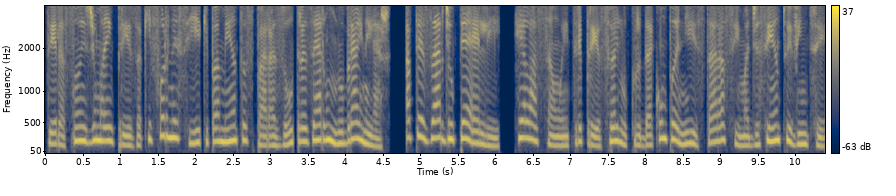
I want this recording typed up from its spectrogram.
ter ações de uma empresa que fornecia equipamentos para as outras era um no-brainer. Apesar de o PL, relação entre preço e lucro da companhia estar acima de 120,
